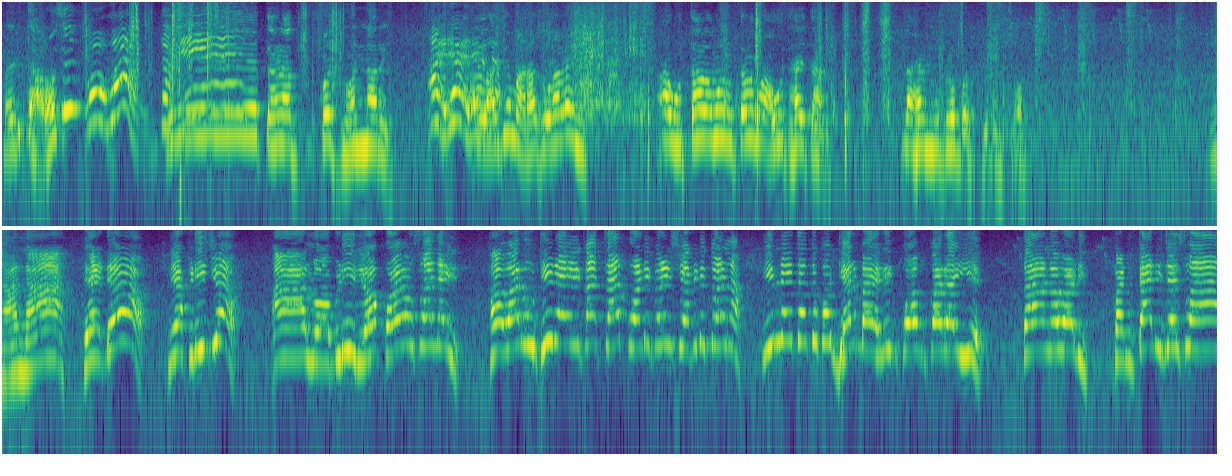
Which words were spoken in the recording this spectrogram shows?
બાયડી તારો છે? ઓ વાહ. તમે એ તણા કોઈ જોન ના રહી. લાગે મારા સોડા લઈને આ ઉતાળામાં ઉતાળામાં આવું થાય તાણ. લાહે મોકલો બધું ના ના હેડે નેકડી જો. આ લોબડી રહ્યો કોઈ ઓસો નહીં. હવાર ઉઠી રહી કા ચા પોડી કરી શેકડી તોડના. ઈ નહીં થતું કોઈ ઘેર બહેરીન કોમ કરાઈએ. તાને વાડી કંટાળી જઈશું. આ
